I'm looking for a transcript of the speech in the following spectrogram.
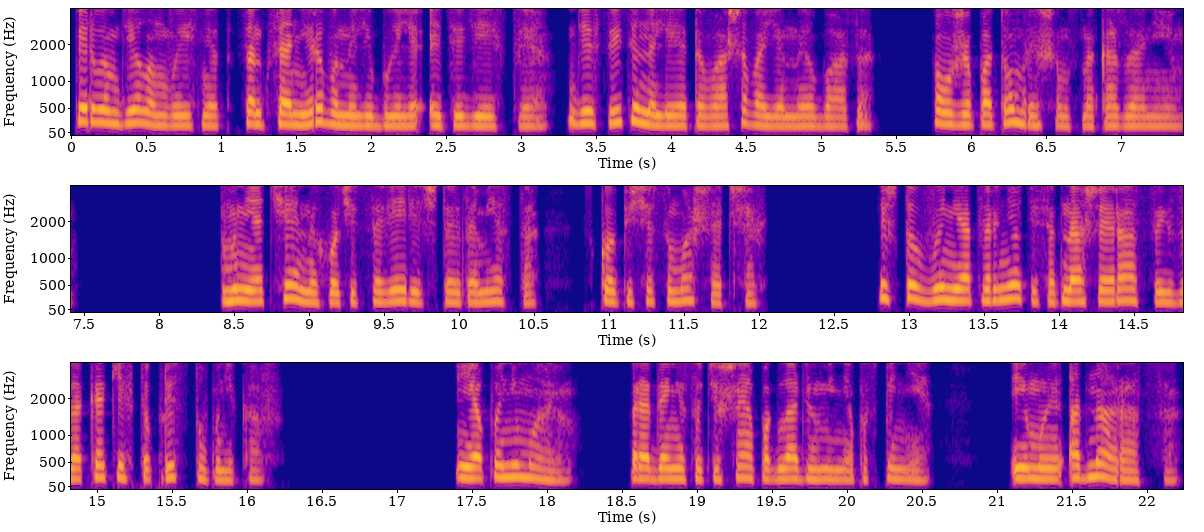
Первым делом выяснят, санкционированы ли были эти действия, действительно ли это ваша военная база, а уже потом решим с наказанием. Мне отчаянно хочется верить, что это место — скопище сумасшедших, и что вы не отвернётесь от нашей расы из-за каких-то преступников. Я понимаю. Роденис, утешая, погладил меня по спине. И мы одна раса.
